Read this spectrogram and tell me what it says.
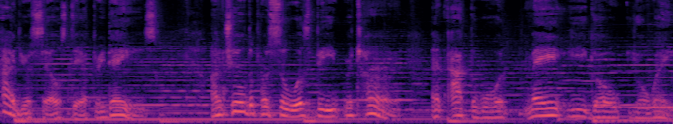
hide yourselves there three days, until the pursuers be returned and afterward may ye go your way.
